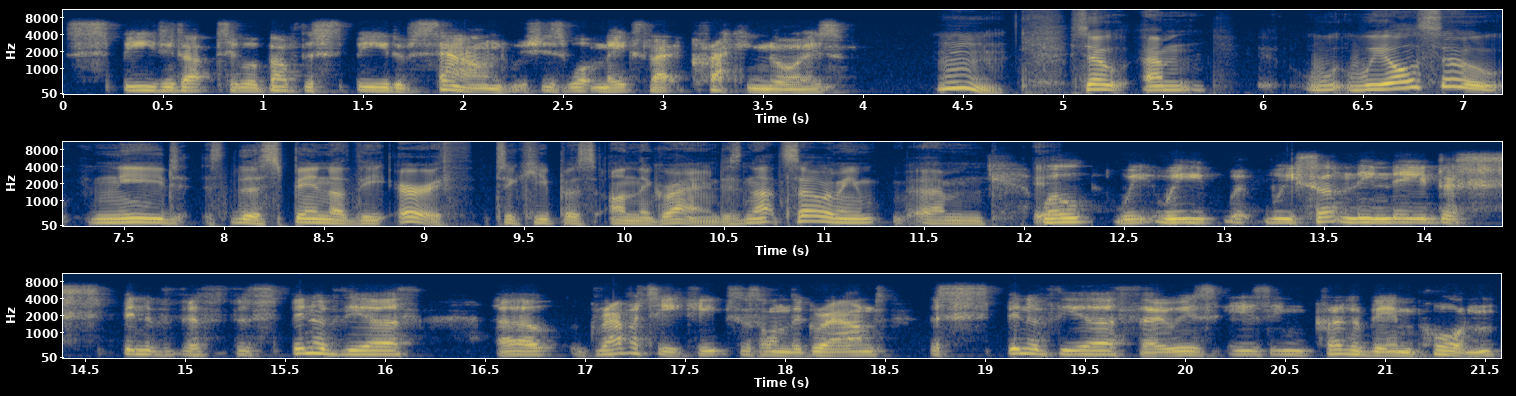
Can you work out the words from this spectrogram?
speed it up to above the speed of sound, which is what makes that cracking noise. Hmm. So um, we also need the spin of the Earth to keep us on the ground, isn't that so? I mean, um, it- Well, we we we certainly need the spin of the, the spin of the Earth. Uh, gravity keeps us on the ground. The spin of the Earth, though, is is incredibly important.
